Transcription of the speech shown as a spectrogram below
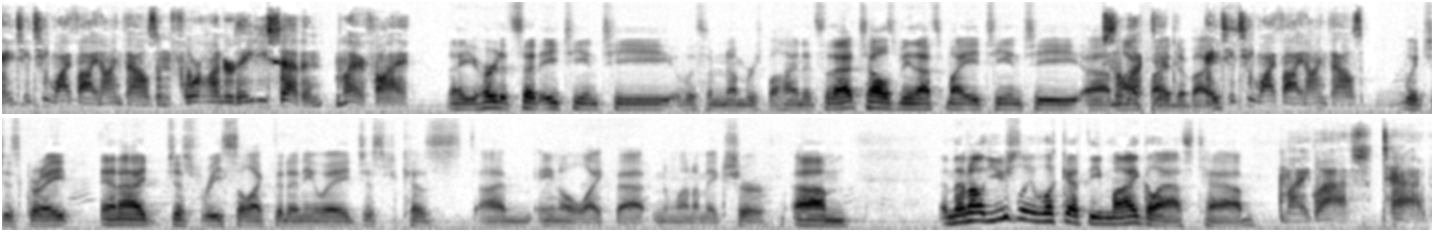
ATT Wi-Fi 9487. MiFi. Now you heard it said AT and T with some numbers behind it, so that tells me that's my AT and T uh, MiFi device. ATT Wi-Fi 9000. which is great. And I just reselected anyway, just because I'm anal like that and want to make sure. Um, and then I'll usually look at the My Glass tab. My glass. Tab.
